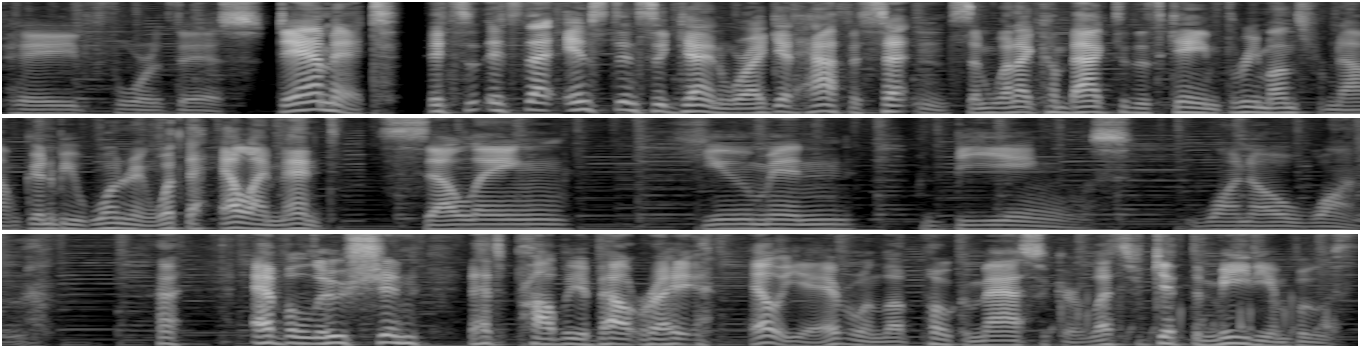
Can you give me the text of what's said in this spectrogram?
paid for this. Damn it! It's it's that instance again where I get half a sentence, and when I come back to this game three months from now, I'm gonna be wondering what the hell I meant. Selling human beings 101. Evolution, that's probably about right. Hell yeah, everyone loved Pokemassacre. Let's get the medium booth.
